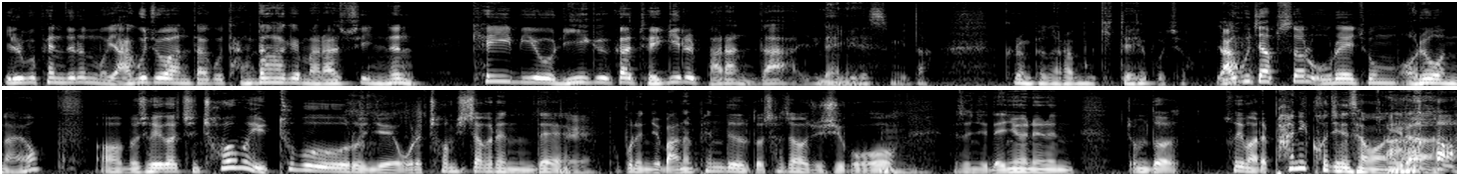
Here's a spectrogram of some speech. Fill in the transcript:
일부 팬들은 뭐 야구 좋아한다고 당당하게 말할 수 있는 KBO 리그가 되기를 바란다 이렇게 네네. 얘기를 했습니다. 그런 변화를 한번 기대해 보죠. 야구 잡설 올해 좀 어려웠나요? 어, 뭐 저희가 지금 처음에 유튜브로 이제 올해 처음 시작을 했는데 네. 덕분에 이제 많은 팬들도 찾아와 주시고 음. 그래서 이제 내년에는 좀더 소위 말해 판이 커진 상황이라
